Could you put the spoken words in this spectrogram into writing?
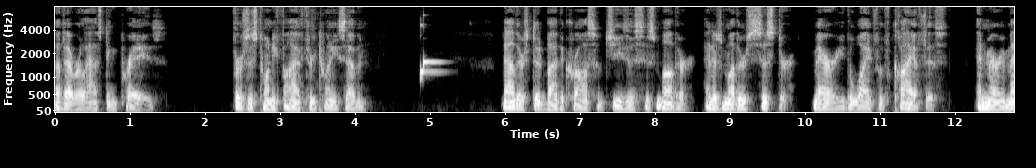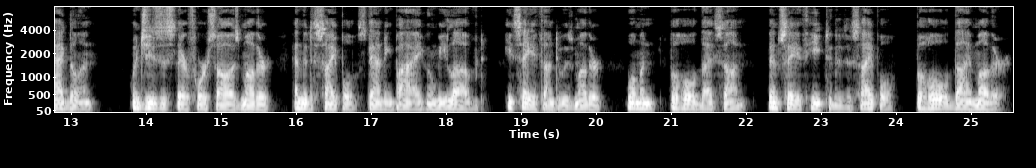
of everlasting praise. Verses 25 through 27. Now there stood by the cross of Jesus his mother and his mother's sister, Mary, the wife of Cleophas, and Mary Magdalene. When Jesus therefore saw his mother and the disciple standing by whom he loved, he saith unto his mother, Woman, behold thy son. Then saith he to the disciple, Behold thy mother.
